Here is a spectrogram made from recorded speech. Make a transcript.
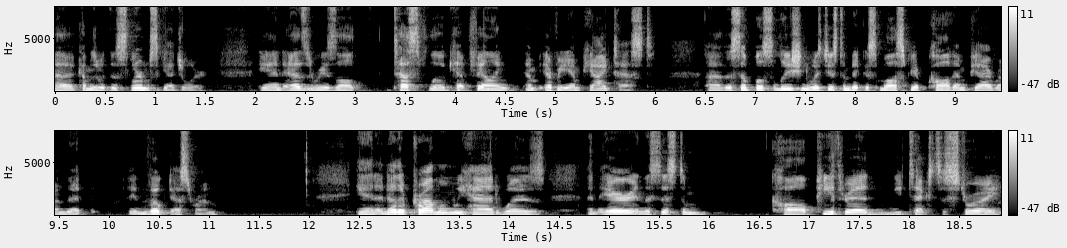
uh, comes with the Slurm scheduler. And as a result, testflo kept failing every MPI test. Uh, the simple solution was just to make a small script called MPI run that invoked srun. And another problem we had was an error in the system called pthread mutex destroy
